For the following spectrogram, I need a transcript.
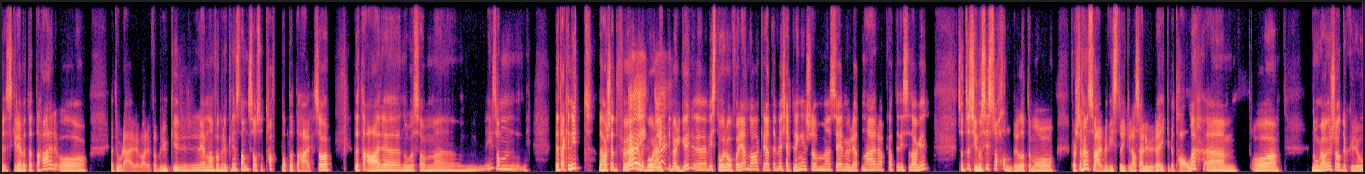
beskrevet dette her. Og jeg tror det er var forbruker, en eller annen forbrukerinstans har også tatt opp dette her. Så dette er noe som i sånn dette er ikke nytt, det har skjedd før. Nei, det går nei. litt i bølger. Eh, Vi står overfor igjen da kreative kjeltringer som ser muligheten her akkurat i disse dager. Så til syvende og sist så handler jo dette om å først og fremst være bevisst og ikke la seg lure, ikke betale. Um, og noen ganger så dukker jo,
